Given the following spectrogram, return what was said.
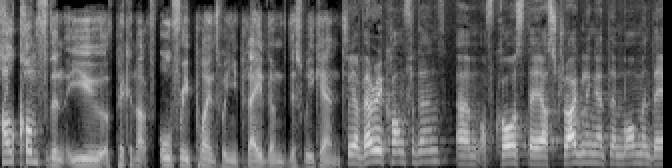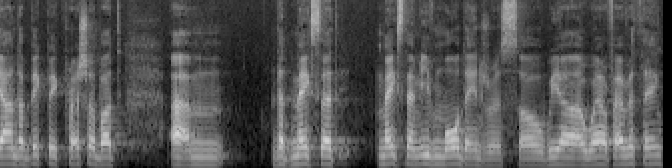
How confident are you of picking up all three points when you play them this weekend? We are very confident. Um, of course, they are struggling at the moment. They are under big, big pressure, but um, that makes that makes them even more dangerous. So we are aware of everything.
